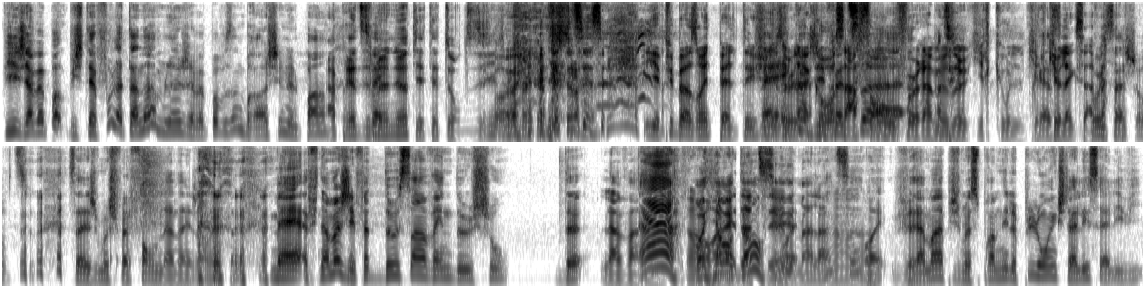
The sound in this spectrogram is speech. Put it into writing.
Puis j'avais pas, puis j'étais full autonome, là. J'avais pas besoin de brancher nulle part. Après 10 Fait- minutes, il était étourdi. Il n'y a plus besoin de pelleter chez Ben, eux la écoute, course ça, fond euh, au fur et à mesure qu'il recule, qu'il recule avec sa Oui, ça chauffe. Ça, moi, je fais fondre la neige en même temps. Mais euh, finalement, j'ai fait 222 shows de la vanne. Ah, Ah voyons ouais, donc, c'est malade, Ah. ça. Ouais, vraiment. Puis je me suis promené le plus loin que je suis allé, c'est à Lévis.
